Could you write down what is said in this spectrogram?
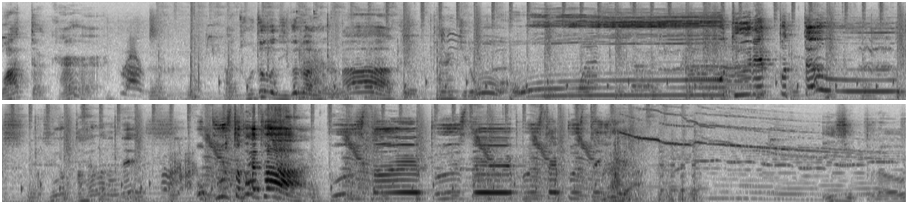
What the girl 아 조정은 이걸로 하는구나. 그 발랑기로. 오 드래프트. 아, 생각보다 할만한데? 오 부스터 발판! 부스터 부스터 부스터 부스터 이거야. 이지 브로.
